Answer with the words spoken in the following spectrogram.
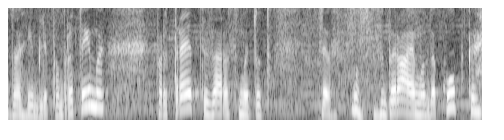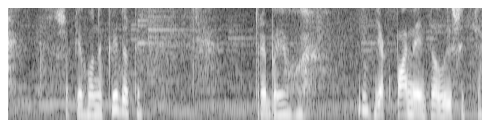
загиблі побратими. Портрети. Зараз ми тут це ну, збираємо до кубки, щоб його не кидати. Треба його, ну, як пам'ять залишиться.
